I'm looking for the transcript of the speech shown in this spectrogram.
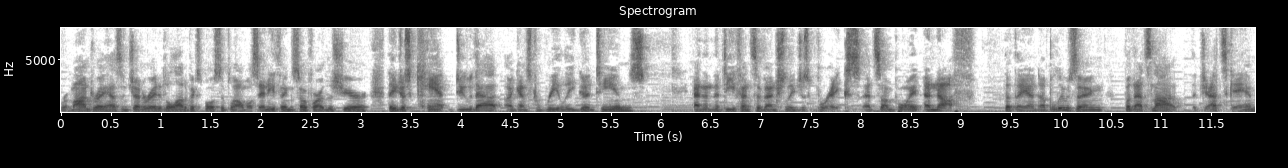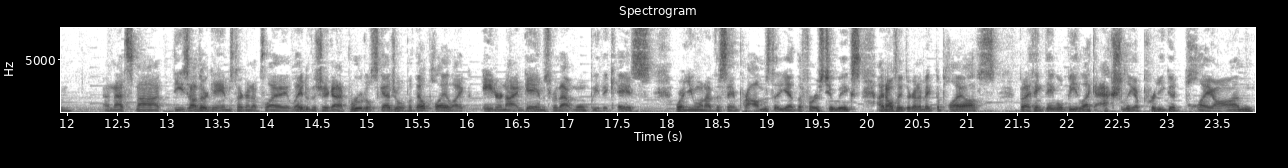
Rhamondre hasn't generated a lot of explosive play, almost anything so far this year. They just can't do that against really good teams. And then the defense eventually just breaks at some point enough that they end up losing. But that's not the Jets game and that's not these other games they're going to play later this year. They got a brutal schedule, but they'll play like eight or nine games where that won't be the case, where you won't have the same problems that you had the first two weeks. I don't think they're going to make the playoffs, but I think they will be like actually a pretty good play on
